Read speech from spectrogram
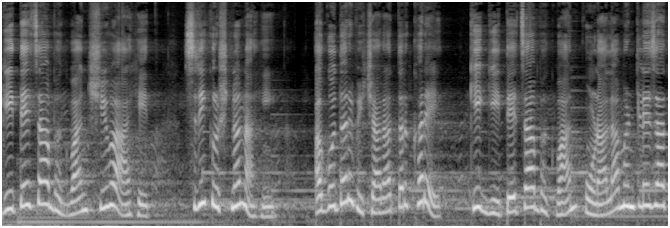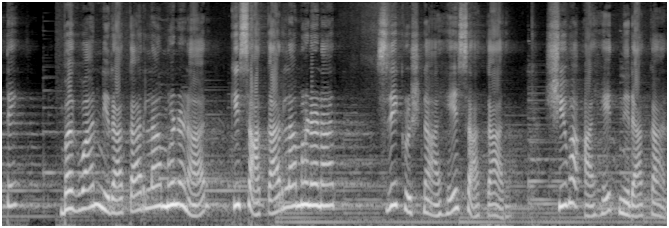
गीतेचा भगवान शिव आहेत श्रीकृष्ण नाही. अगोदर विचारा तर खरे की गीतेचा भगवान कोणाला म्हटले जाते? भगवान निराकारला म्हणणार की साकारला म्हणणार? श्रीकृष्ण आहे साकार शिव आहेत निराकार.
